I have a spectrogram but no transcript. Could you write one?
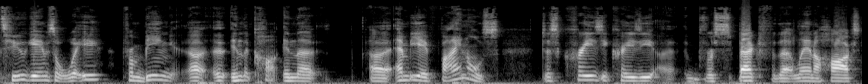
two games away from being uh, in the in the uh, NBA Finals just crazy, crazy uh, respect for the Atlanta Hawks,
